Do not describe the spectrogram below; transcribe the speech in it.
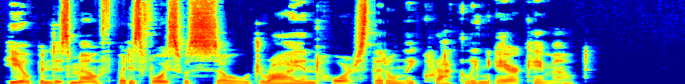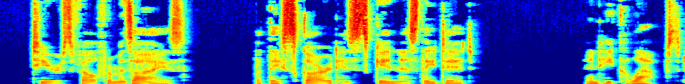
He opened his mouth, but his voice was so dry and hoarse that only crackling air came out. Tears fell from his eyes, but they scarred his skin as they did, and he collapsed,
